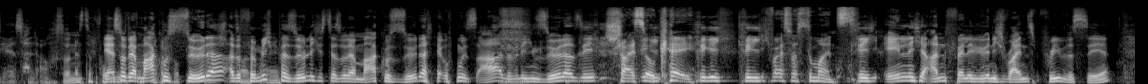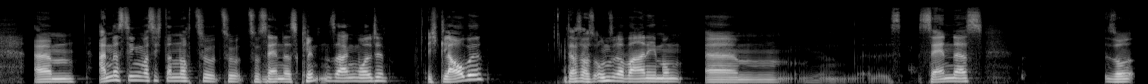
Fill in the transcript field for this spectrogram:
der ist halt auch so ein, ist der der ist so der der Markus Söder. Also für mich persönlich ist der so der Markus Söder der USA. Also wenn ich einen Söder sehe, Scheiße, krieg okay. ich, kriege ich, krieg ich Ich weiß, was du meinst. kriege ich ähnliche Anfälle, wie wenn ich Ryan's Previous sehe. Ähm, anderes Ding, was ich dann noch zu, zu, zu Sanders Clinton sagen wollte. Ich glaube, dass aus unserer Wahrnehmung ähm, Sanders so,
